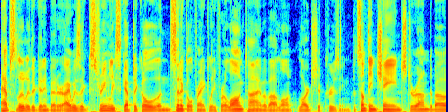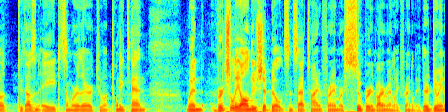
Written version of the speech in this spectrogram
Absolutely, they're getting better. I was extremely skeptical and cynical, frankly, for a long time about long, large ship cruising. But something changed around about 2008, somewhere there, 2010, when virtually all new ship builds since that time frame are super environmentally friendly. They're doing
